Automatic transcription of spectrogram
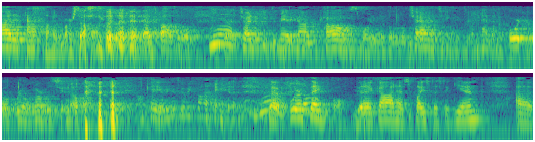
inside and outside of ourselves, if that's possible. Yeah. But trying to keep the man of God calm this morning was a little challenging. It's like having a 40 year old real nervous, you know. okay, everything's going to be fine. but we're thankful that God has placed us again. Uh,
